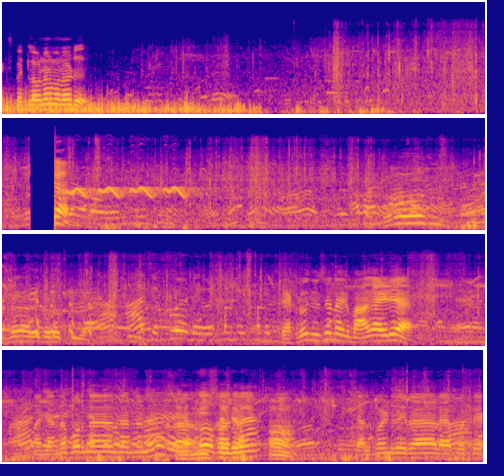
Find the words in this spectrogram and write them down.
ఎక్స్పెక్ట్లో ఉన్నాడు మనోడు. ఎక్కడో చూసాను నాకు బాగా ఐడియా మా చంద్రపురం దాంట్లోనే సెల్ పాయింట్ దగ్గర లేకపోతే.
